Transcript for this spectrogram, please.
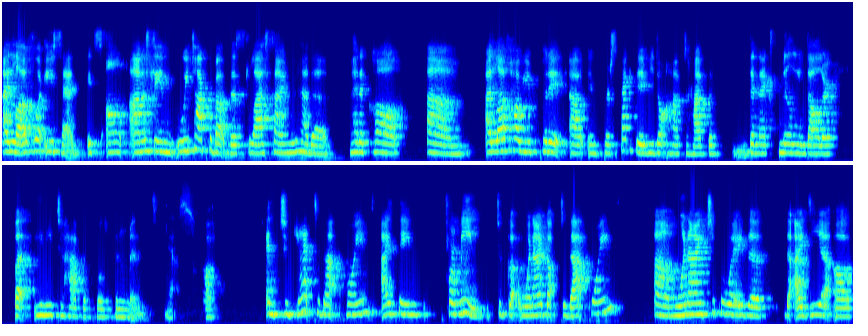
I love what you said. It's all honestly, and we talked about this last time we had a we had a call. Um, I love how you put it out in perspective. You don't have to have the the next million dollar, but you need to have the fulfillment. Yes. And to get to that point, I think for me to go when I got to that point, um, when I took away the the idea of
